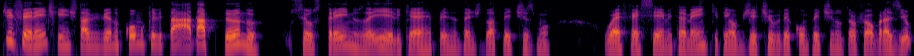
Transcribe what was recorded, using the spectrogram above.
diferente que a gente está vivendo, como que ele está adaptando os seus treinos aí, ele que é representante do atletismo UFSM também, que tem o objetivo de competir no Troféu Brasil.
